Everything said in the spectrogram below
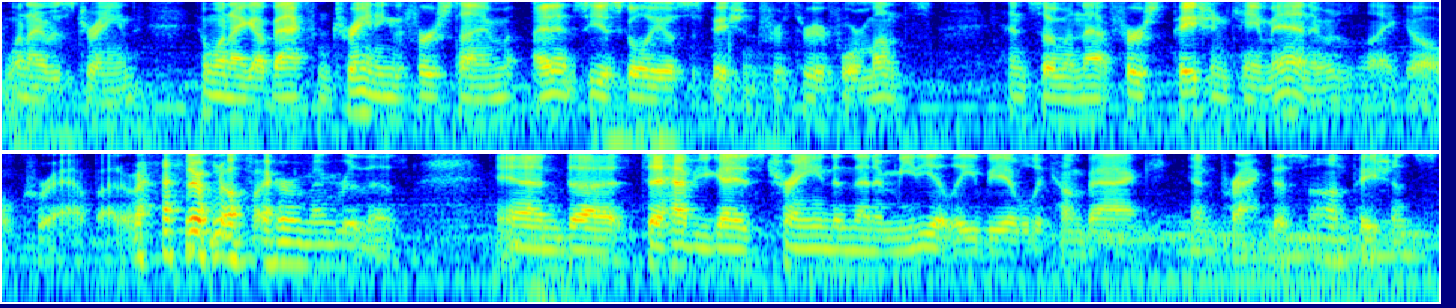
when I was trained, and when I got back from training the first time, I didn't see a scoliosis patient for three or four months. And so when that first patient came in, it was like, oh crap, I don't, I don't know if I remember this. And uh, to have you guys trained and then immediately be able to come back and practice on patients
